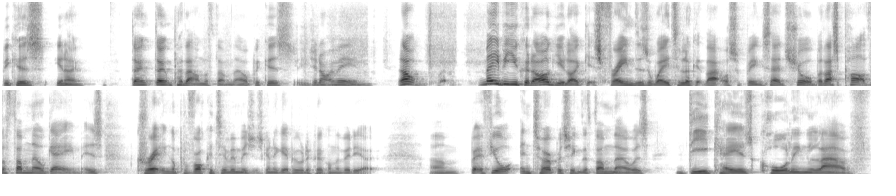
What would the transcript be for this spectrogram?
because you know don't don't put that on the thumbnail because do you know what I mean? Now maybe you could argue like it's framed as a way to look at that what's being said, sure, but that's part of the thumbnail game is creating a provocative image that's going to get people to click on the video. Um, but if you're interpreting the thumbnail as DK is calling Lav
